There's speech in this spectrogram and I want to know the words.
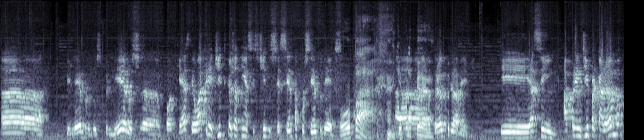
Uh, me lembro dos primeiros uh, podcasts, eu acredito que eu já tenha assistido 60% deles. Opa! Que bacana! Uh, tranquilamente. E, assim, aprendi pra caramba.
